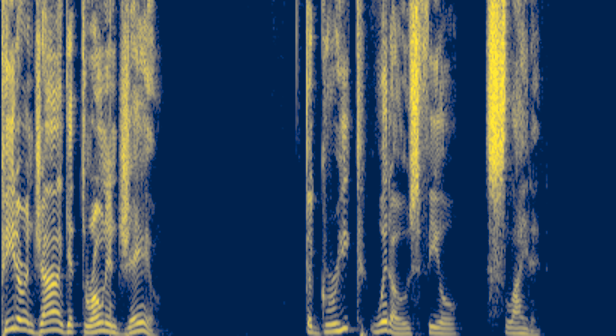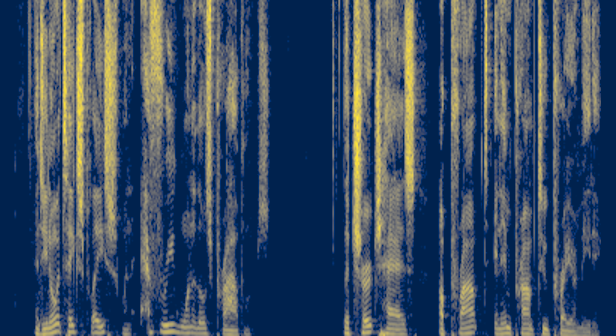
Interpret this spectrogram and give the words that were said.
Peter and John get thrown in jail. the Greek widows feel slighted. And do you know what takes place when every one of those problems, the church has a prompt and impromptu prayer meeting?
